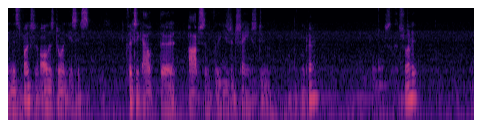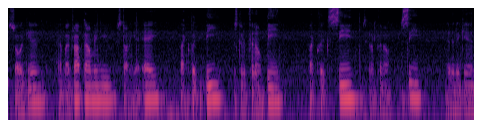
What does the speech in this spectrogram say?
And this function, all it's doing is it's printing out the option for the user to change to. Okay. So let's run it. So again, I have my drop down menu starting at A. If I click B, it's going to print out B. If I click C, it's going to print out C. And then again,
